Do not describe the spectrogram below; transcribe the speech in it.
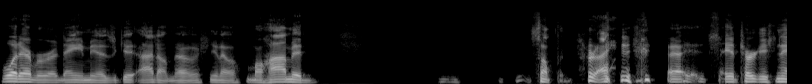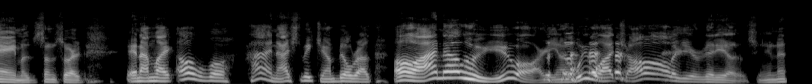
Whatever a name is, I don't know, you know, Mohammed something, right? Uh, say a Turkish name of some sort. And I'm like, oh, well, hi, nice to meet you. I'm Bill Riles. Oh, I know who you are. You know, we watch all of your videos, you know,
